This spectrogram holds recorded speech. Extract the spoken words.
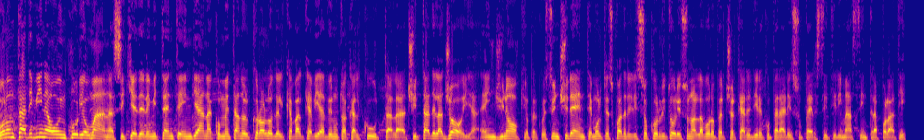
Volontà divina o incuria umana, si chiede l'emittente indiana commentando il crollo del cavalcavia avvenuto a Calcutta. La città della gioia è in ginocchio per questo incidente. Molte squadre di soccorritori sono al lavoro per cercare di recuperare i superstiti rimasti intrappolati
